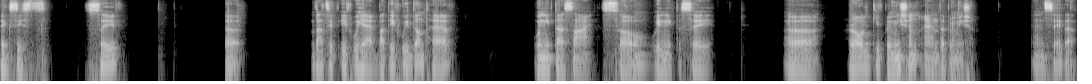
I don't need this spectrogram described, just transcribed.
exists. Save. Uh, that's it if we have but if we don't have we need to assign. So we need to say uh, role give permission and the permission and say that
